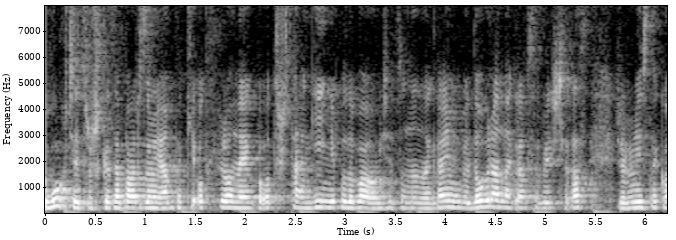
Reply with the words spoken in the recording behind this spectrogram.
łokcie troszkę za bardzo miałam takie odchylone jakby od sztangi i nie podobało mi się to na nagraniu. Mówię, dobra, nagram sobie jeszcze raz, żeby mieć taką,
